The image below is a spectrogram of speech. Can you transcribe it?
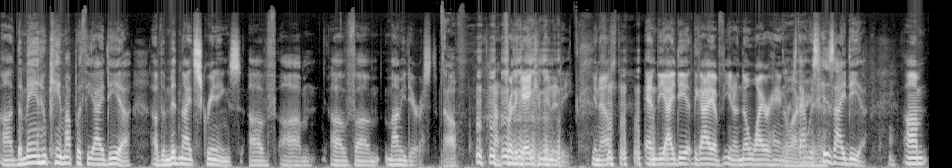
Uh, the man who came up with the idea of the midnight screenings of um, of um, "Mommy Dearest" Oh, for the gay community, you know, and the idea, the guy of you know no wire hangers, wire that was yeah. his idea. Um,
